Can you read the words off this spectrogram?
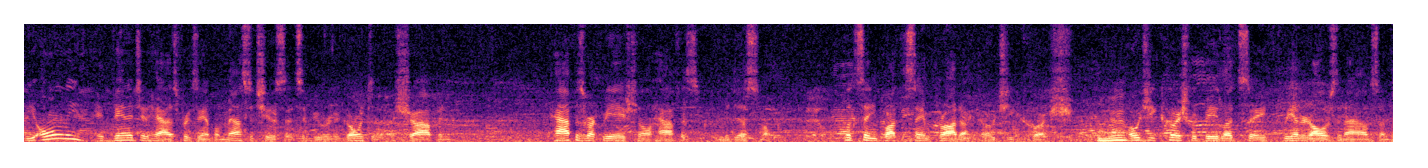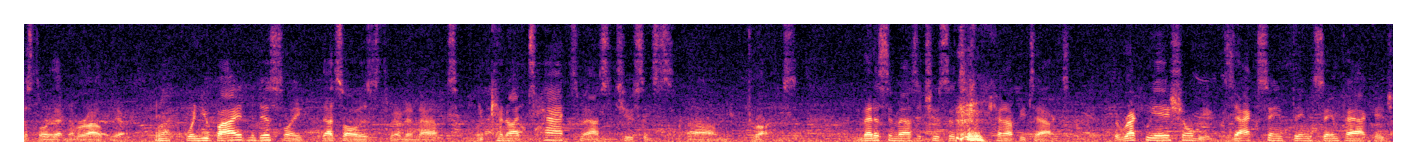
The only advantage it has, for example, Massachusetts, if you were to go into a shop and half is recreational, half is medicinal. Let's say you bought the same product, OG Kush. OG Kush would be, let's say, $300 an ounce. I'm just throwing that number out there. When you buy it medicinally, that's all it is, 300 an ounce. You cannot tax Massachusetts um, drugs. Medicine, Massachusetts cannot be taxed. The recreational, the exact same thing, same package,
